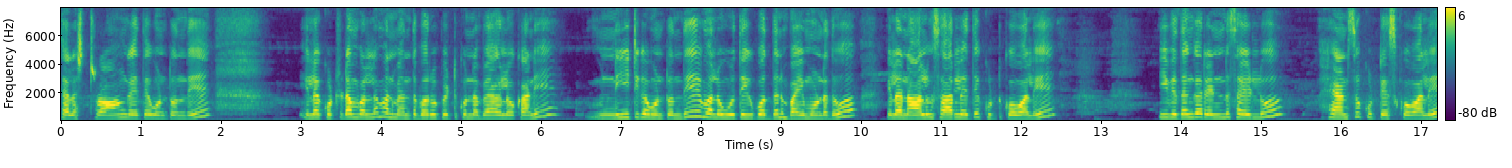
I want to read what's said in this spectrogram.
చాలా స్ట్రాంగ్ అయితే ఉంటుంది. ఇలా కుట్టడం వల్ల మనం ఎంత బరువు పెట్టుకున్న బ్యాగ్లో కానీ నీట్గా ఉంటుంది. మళ్ళీ తెగిపోద్దని భయం ఉండదు. ఇలా నాలుగు సార్లు అయితే కుట్టుకోవాలి. ఈ విధంగా రెండు సైడ్లు హ్యాండ్స్ కుట్టేసుకోవాలి.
